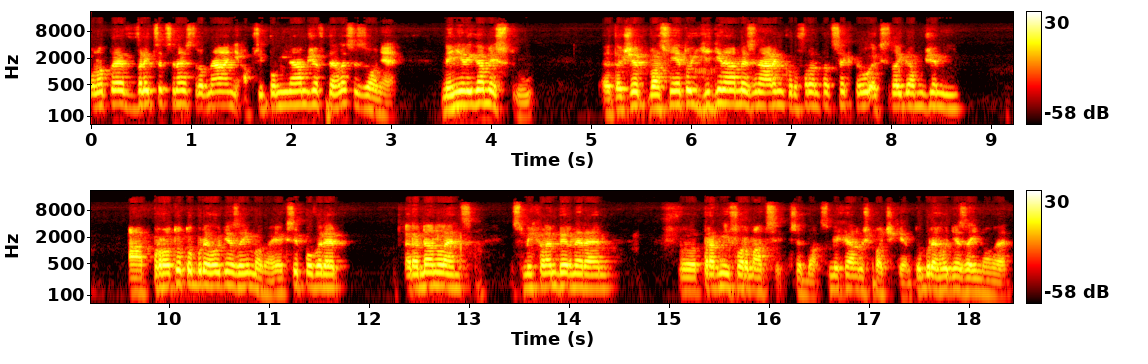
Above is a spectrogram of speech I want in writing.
ono to je velice cené srovnání. A připomínám, že v téhle sezóně není Liga mistrů, takže vlastně je to jediná mezinárodní konfrontace, kterou Extraliga může mít. A proto to bude hodně zajímavé, jak si povede Radan Lenz s Michalem Birnerem v první formaci třeba, s Michalem Špačkem. To bude hodně zajímavé.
